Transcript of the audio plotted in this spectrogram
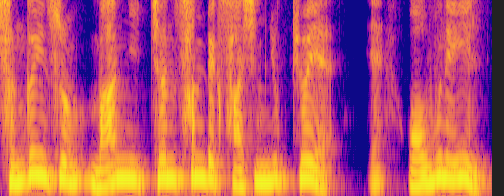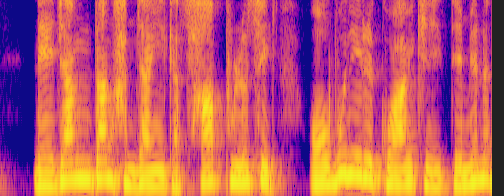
선거인수 12,346표에 5분의 1 4장당 한 장이니까 4 플러스 1 5분의 1을 구하게 되면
